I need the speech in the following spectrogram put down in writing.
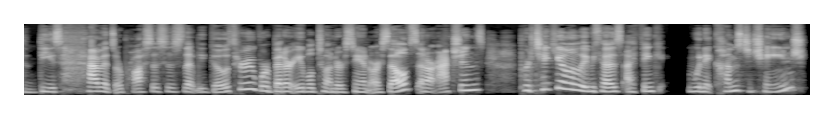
th- these habits or processes that we go through, we're better able to understand ourselves and our actions, particularly because I think when it comes to change,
